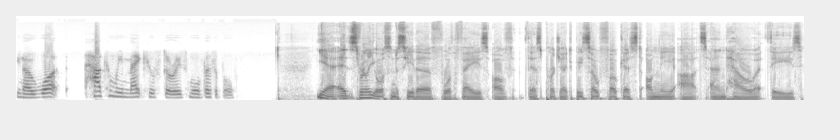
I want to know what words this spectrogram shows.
You know, what, how can we make your stories more visible? Yeah, it's really awesome to see the fourth phase of this project be so focused on the arts and how these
